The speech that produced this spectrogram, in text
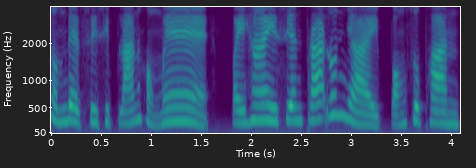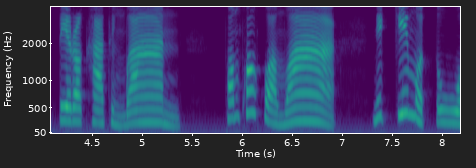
สมเด็จ 40 ล้านของแม่ ไปให้เซียนพระรุ่นใหญ่ป๋องสุพรรณตีราคาถึงบ้าน พร้อมข้อความว่า นิกกี้หมดตัว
